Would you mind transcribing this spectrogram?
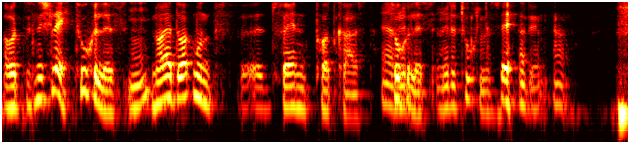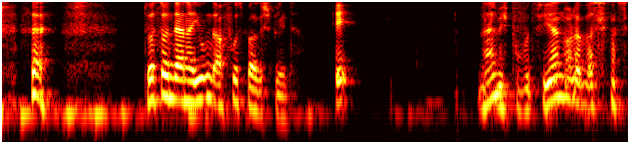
Aber das ist nicht schlecht. Tucheles. Neuer Dortmund-Fan-Podcast. Ja, Tucheles. Rede, Rede Tucheles. Ja. Den, ja. Du hast doch in deiner Jugend auch Fußball gespielt. Willst du mich provozieren oder was, was?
